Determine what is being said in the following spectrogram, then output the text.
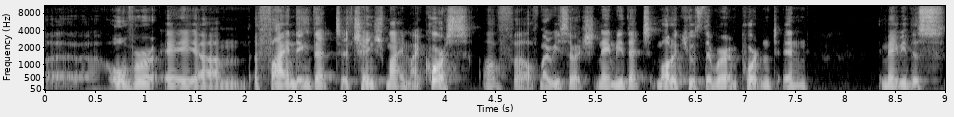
uh, over a, um, a, finding that uh, changed my my course of uh, of my research, namely that molecules that were important in maybe this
